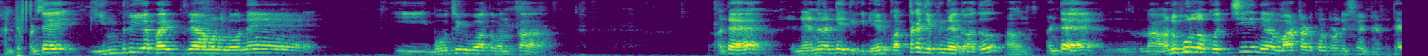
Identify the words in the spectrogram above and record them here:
Hundred percent. అంటే ఇంద్రియ పరిగ్రామంలోనే ఈ భౌతికవాదం అంతా అంటే నేనంటే ఇది నేను కొత్తగా చెప్పిందేం కాదు. అవును. అంటే నా అనుభవంలోకి వచ్చి నేను మాట్లాడుకుంటున్న విషయం ఏంటంటే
